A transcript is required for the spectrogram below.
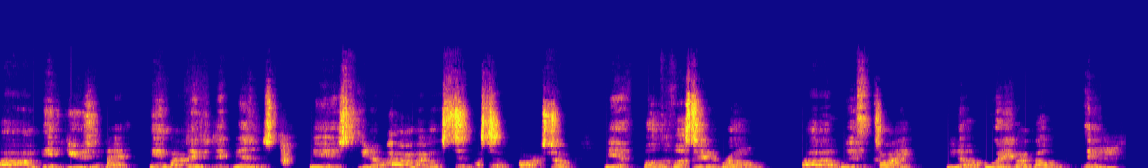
um, and using that in my day to day business is you know how am I going to set myself apart? So yeah, both of us are in the room uh, with a client. You know, who are they going to go with? And Mhm.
